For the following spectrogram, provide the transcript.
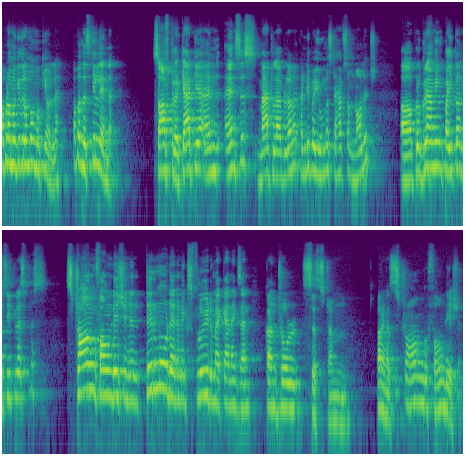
அப்போ நமக்கு இது ரொம்ப முக்கியம் இல்லை அப்போ அந்த ஸ்கில் என்ன? சாஃப்ட்வேர் கேட்டியா அண்ட் ஆன்சஸ் மேட் லேப்லாம் கண்டிப்பாக you must have some knowledge programming Python C plus plus strong foundation in thermodynamics fluid mechanics and control system பாருங்க ஸ்ட்ராங் ஃபவுண்டேஷன்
